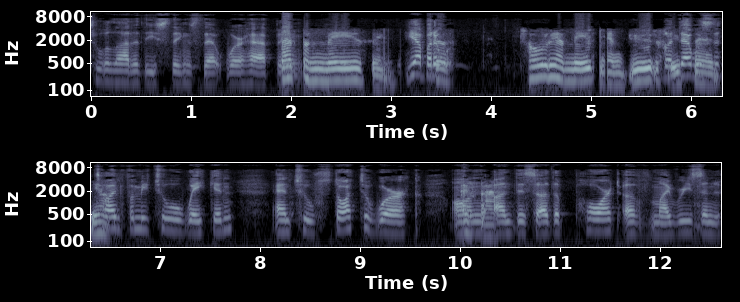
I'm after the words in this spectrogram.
to a lot of these things that were happening. That's amazing. Yeah, but it, totally amazing and beautiful. But that said, was the yeah. time for me to awaken and to start to work on exactly. on this other part of my reason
